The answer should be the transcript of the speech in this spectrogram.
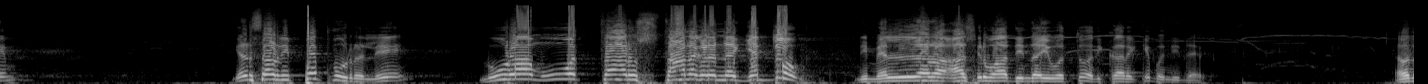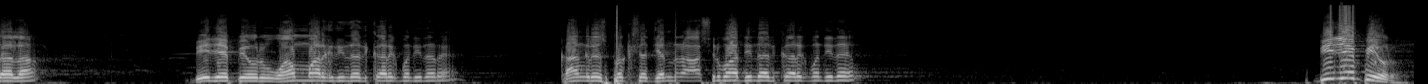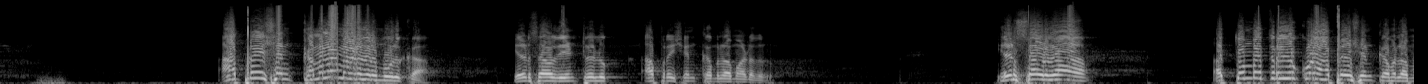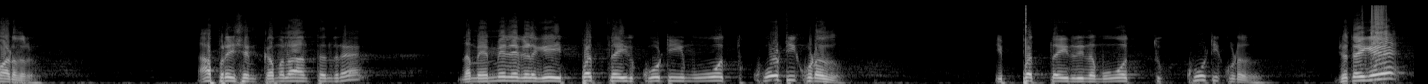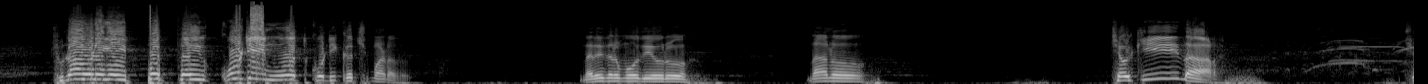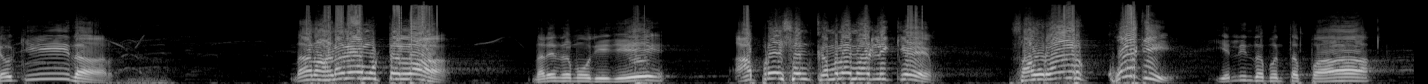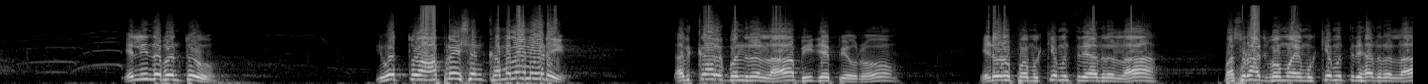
ಎರಡ್ ಸಾವಿರದ ಇಪ್ಪತ್ತ್ ಮೂರರಲ್ಲಿ ನೂರ ಮೂವತ್ತಾರು ಸ್ಥಾನಗಳನ್ನು ಗೆದ್ದು ನಿಮ್ಮೆಲ್ಲರ ಆಶೀರ್ವಾದದಿಂದ ಇವತ್ತು ಅಧಿಕಾರಕ್ಕೆ ಬಂದಿದ್ದೇವೆ. ಹೌದಲ್ಲ ಬಿಜೆಪಿಯವರು ವಾಮ್ ಮಾರ್ಗದಿಂದ ಅಧಿಕಾರಕ್ಕೆ ಬಂದಿದ್ದಾರೆ. ಕಾಂಗ್ರೆಸ್ ಪಕ್ಷ ಜನರ ಆಶೀರ್ವಾದದಿಂದ ಅಧಿಕಾರಕ್ಕೆ ಬಂದಿದೆ. ಬಿಜೆಪಿಯವರು ಆಪರೇಷನ್ ಕಮಲ ಮಾಡೋದ್ರ ಮೂಲಕ ಎರಡು ಸಾವಿರದ ಎಂಟರಲ್ಲೂ ಆಪರೇಷನ್ ಕಮಲ ಮಾಡಿದ್ರು. ಎರಡು ಸಾವಿರದ ಹತ್ತೊಂಬತ್ತರಲ್ಲೂ ಕೂಡ ಆಪರೇಷನ್ ಕಮಲ ಮಾಡಿದ್ರು. ಆಪರೇಷನ್ ಕಮಲ ಅಂತಂದ್ರೆ ನಮ್ಮ ಎಂ ಎಲ್ ಎಗಳಿಗೆ ಇಪ್ಪತ್ತೈದು ಕೋಟಿ, ಮೂವತ್ತು ಕೋಟಿ ಕೊಡೋದು. ಇಪ್ಪತ್ತೈದರಿಂದ ಮೂವತ್ತು ಕೋಟಿ ಕೊಡೋದು. ಜೊತೆಗೆ ಚುನಾವಣೆಗೆ ಇಪ್ಪತ್ತೈದು ಕೋಟಿ, ಮೂವತ್ತು ಕೋಟಿ ಖರ್ಚು ಮಾಡೋದು. ನರೇಂದ್ರ ಮೋದಿಯವರು, ನಾನು ಚೌಕಿದಾರ್ ಚೌಕಿದಾರ್. ನಾನು ಹಣನೇ ಮುಟ್ಟಲ್ಲ. ನರೇಂದ್ರ ಮೋದಿಜಿ, ಆಪರೇಷನ್ ಕಮಲ ಮಾಡಲಿಕ್ಕೆ ಸಾವಿರಾರು ಕೋಟಿ ಎಲ್ಲಿಂದ ಬಂತಪ್ಪ? ಎಲ್ಲಿಂದ ಬಂತು? ಇವತ್ತು ಆಪರೇಷನ್ ಕಮಲ ಮಾಡಿ. ಅಧಿಕಾರಕ್ಕೆ ಬಂದ್ರಲ್ಲ ಬಿಜೆಪಿಯವರು. ಯಡಿಯೂರಪ್ಪ ಮುಖ್ಯಮಂತ್ರಿ ಆದ್ರಲ್ಲ, ಬಸವರಾಜ ಬೊಮ್ಮಾಯಿ ಮುಖ್ಯಮಂತ್ರಿ ಆದ್ರಲ್ಲ,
